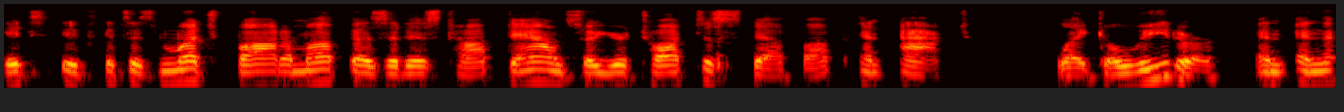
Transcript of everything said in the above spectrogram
It's it, it's as much bottom up as it is top down. So you're taught to step up and act like a leader. And and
